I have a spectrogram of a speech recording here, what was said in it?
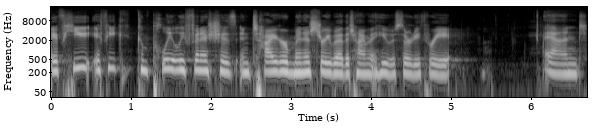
if he if he completely finished his entire ministry by the time that he was 33 and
